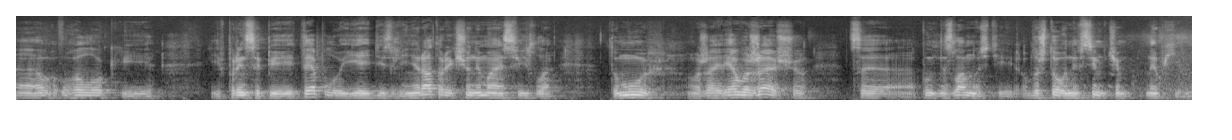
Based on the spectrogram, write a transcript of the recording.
е, уголок, і, і в принципі і тепло, і є і дизель-генератор, якщо немає світла. Тому я вважаю, що це пункт незламності облаштований всім, чим необхідно.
